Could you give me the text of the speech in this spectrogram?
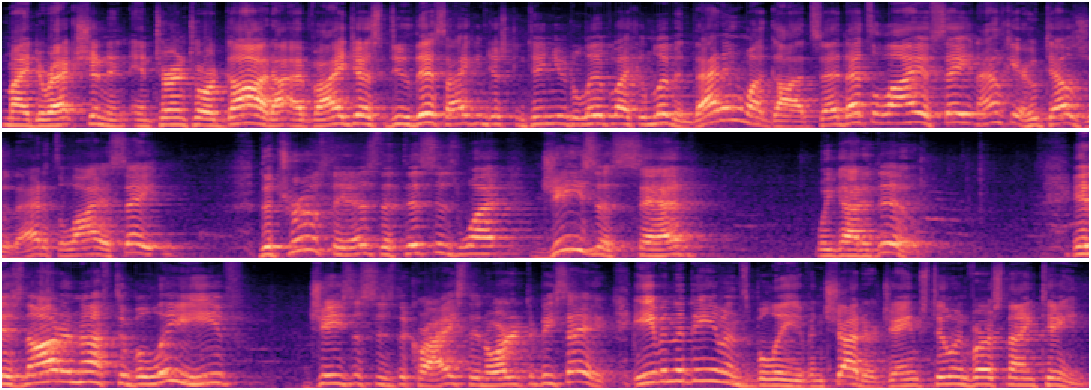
my direction and, and turn toward God. I, if I just do this, I can just continue to live like I'm living. That ain't what God said. That's a lie of Satan. I don't care who tells you that. It's a lie of Satan. The truth is that this is what Jesus said we got to do. It is not enough to believe Jesus is the Christ in order to be saved. Even the demons believe and shudder. James 2 and verse 19.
